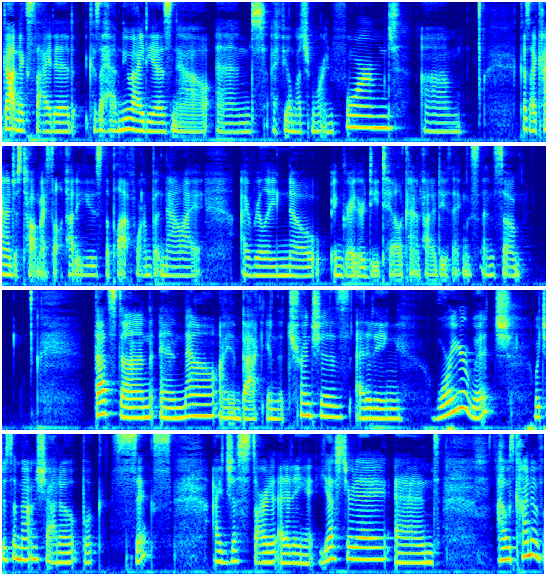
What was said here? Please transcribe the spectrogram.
gotten excited because I have new ideas now and I feel much more informed because um, I kind of just taught myself how to use the platform, but now I I really know in greater detail kind of how to do things. And so that's done and now I am back in the trenches editing Warrior Witch, which is a Mountain Shadow book 6. I just started editing it yesterday and I was kind of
